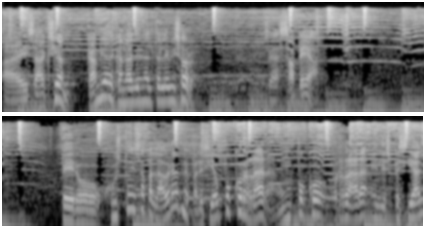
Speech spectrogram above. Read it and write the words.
a esa acción. Cambia de canal en el televisor. O sea, sapea. Pero justo esa palabra me parecía un poco rara, un poco rara en especial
